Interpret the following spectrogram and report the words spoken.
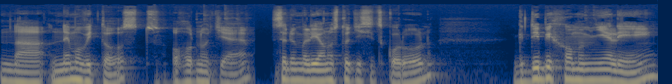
na nemovitost o hodnotě 7 milionů 100 tisíc korun, kdybychom měli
